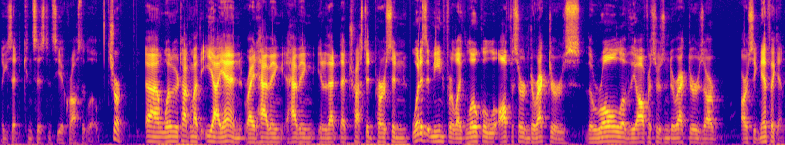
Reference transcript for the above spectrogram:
like you said, consistency across the globe. Sure. uh, when we were talking about the EIN, right, having having you know that, that trusted person, what does it mean for like local officer and directors? The role of the officers and directors are are significant.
